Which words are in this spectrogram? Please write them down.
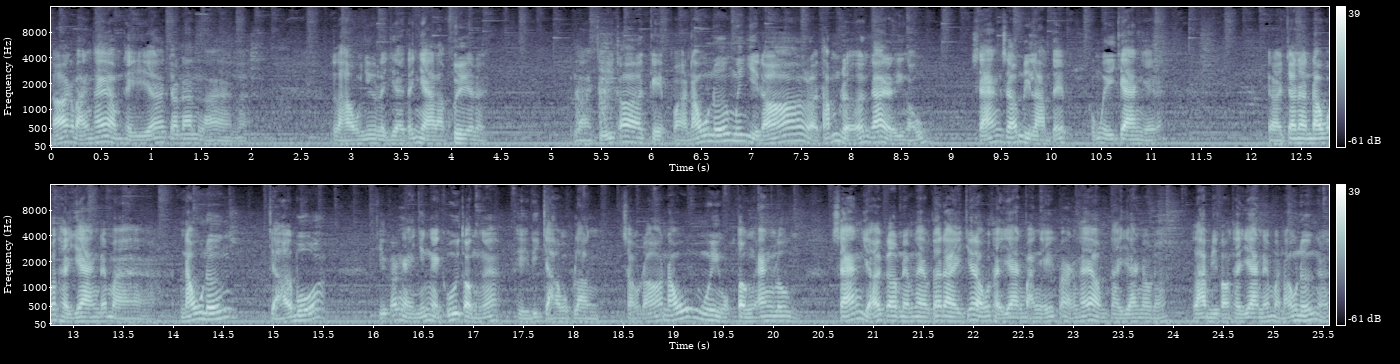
Đó các bạn thấy không? Thì á, cho nên là, là là hầu như là về tới nhà là khuya rồi. Là chỉ có kịp mà nấu nướng miếng gì đó rồi tắm rửa cái rồi đi ngủ. Sáng sớm đi làm tiếp cũng y chang vậy đó. Rồi cho nên đâu có thời gian để mà nấu nướng chợ búa chỉ có ngày những ngày cuối tuần á thì đi chợ một lần sau đó nấu nguyên một tuần ăn luôn. Sáng dở cơm đem theo tới đây chứ đâu có thời gian bạn nghĩ các bạn thấy không? Thời gian đâu nữa? Làm gì còn thời gian để mà nấu nướng nữa?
